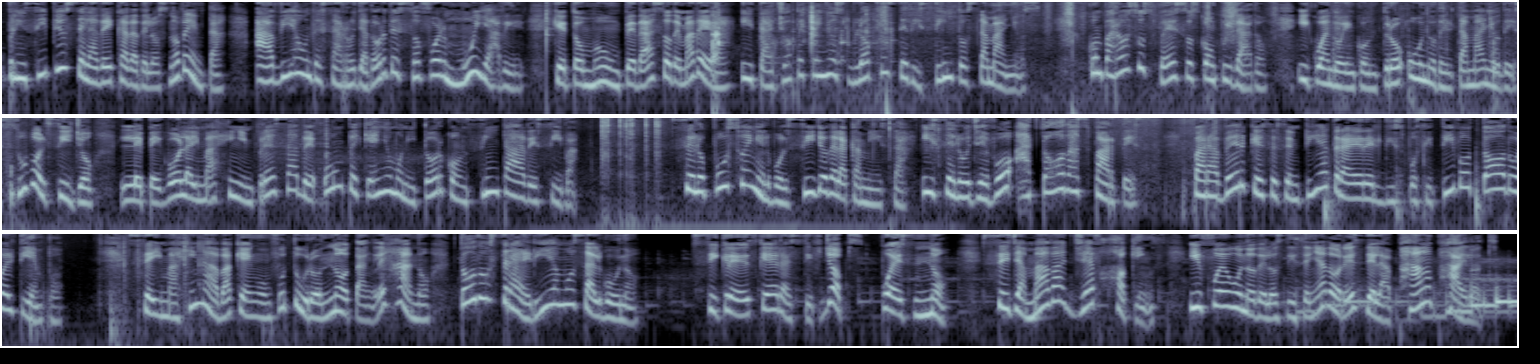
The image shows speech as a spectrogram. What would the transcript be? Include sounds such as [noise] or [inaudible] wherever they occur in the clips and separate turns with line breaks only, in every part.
A principios de la década de los 90, había un desarrollador de software muy hábil que tomó un pedazo de madera y talló pequeños bloques de distintos tamaños. Comparó sus pesos con cuidado y cuando encontró uno del tamaño de su bolsillo, le pegó la imagen impresa de un pequeño monitor con cinta adhesiva. Se lo puso en el bolsillo de la camisa y se lo llevó a todas partes para ver qué se sentía traer el dispositivo todo el tiempo. Se imaginaba que en un futuro no tan lejano todos traeríamos alguno. Si crees que era Steve Jobs, pues no, se llamaba Jeff Hawkins y fue uno de los diseñadores de la Palm Pilot.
